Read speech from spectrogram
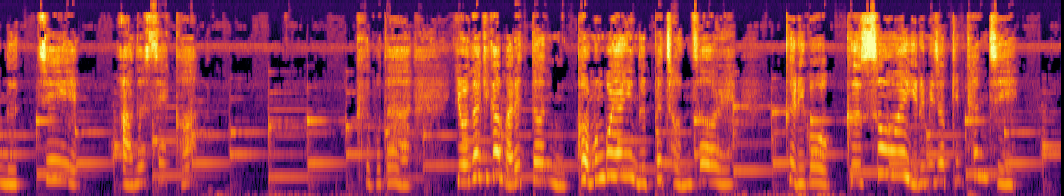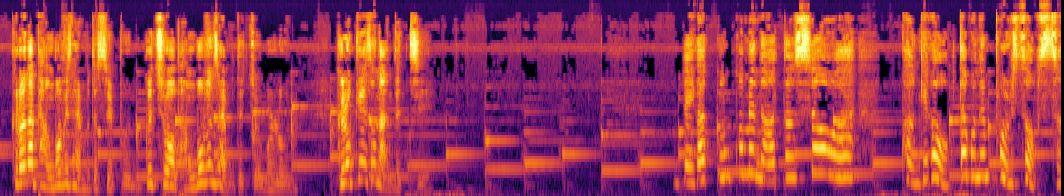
늦지 않았을까? 그보다 연하기가 말했던 검은 고양이 늪의 전설 그리고 그 수호의 이름이 적힌 편지 그러나 방법이 잘못됐을 뿐. 그쵸, 방법은 잘못됐죠, 물론. 그렇게 해선 안 됐지. 내가 꿈꿈에 나왔던 수호와 관계가 없다고는 볼 수 없어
